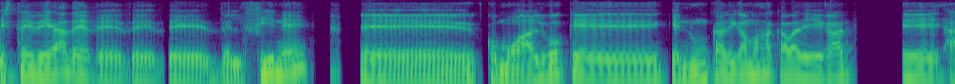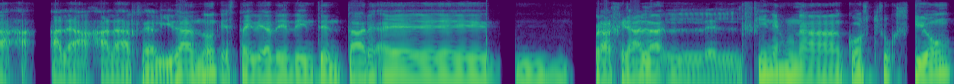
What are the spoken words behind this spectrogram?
esta idea de, del cine eh, como algo que, nunca, digamos, acaba de llegar eh, a, la, realidad, ¿no? Que esta idea de, intentar, pero al final el, cine es una construcción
